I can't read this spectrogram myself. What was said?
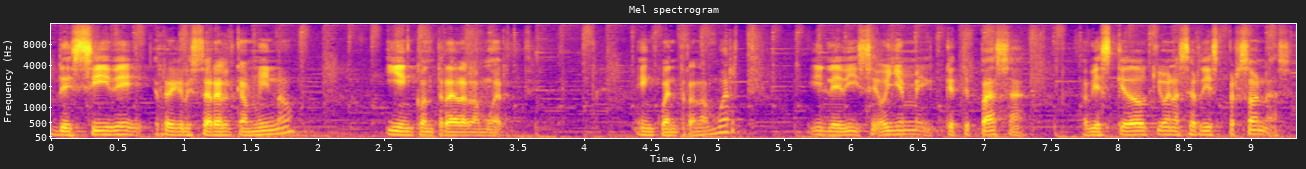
Decide regresar al camino y encontrar a la muerte. Encuentra a la muerte y le dice, óyeme, ¿qué te pasa? Habías quedado que iban a ser 10 personas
